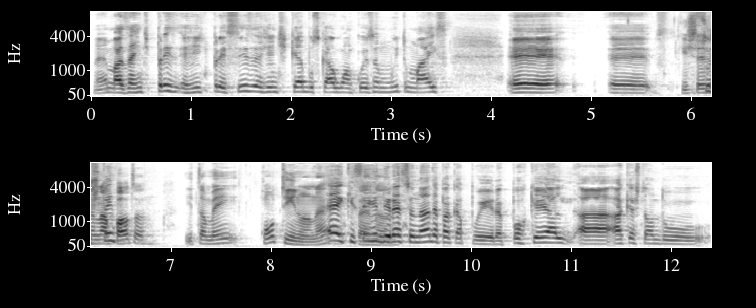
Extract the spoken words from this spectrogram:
né, mas a gente, a gente precisa, a gente quer buscar alguma coisa muito mais... É, é, que esteja na pauta e também contínua, né? É, que Fernando? seja direcionada para a capoeira, porque a, a, a, questão do,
